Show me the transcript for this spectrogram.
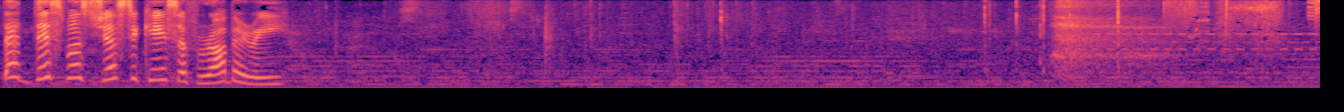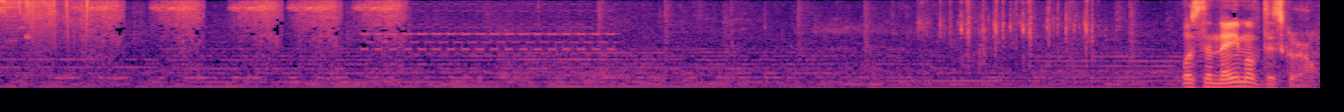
that this was just a case of robbery. What's the name of this girl?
